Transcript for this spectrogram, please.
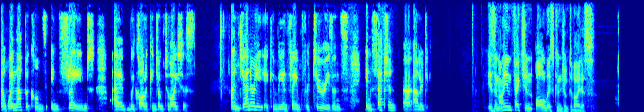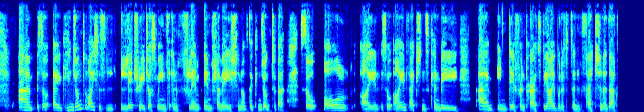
And when that becomes inflamed, uh, we call it conjunctivitis. And generally, it can be inflamed for two reasons infection or allergy. Is an eye infection always conjunctivitis? Um, so, uh, conjunctivitis literally just means infl- inflammation of the conjunctiva. So, all eye so eye infections can be um, in different parts of the eye, but if it's an infection of that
